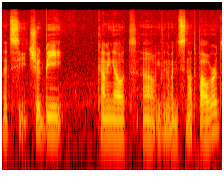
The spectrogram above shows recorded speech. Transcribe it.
Let's see, it should be coming out uh, even when it's not powered.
